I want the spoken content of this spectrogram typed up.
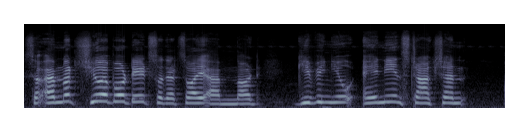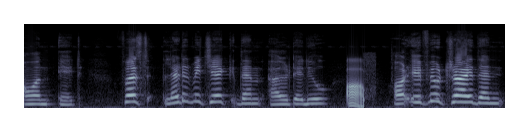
So i'm not sure about it so that's why i'm not giving you any instruction on it. First let me check then i'll tell you. Or if you try then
